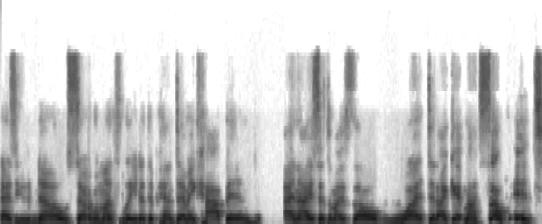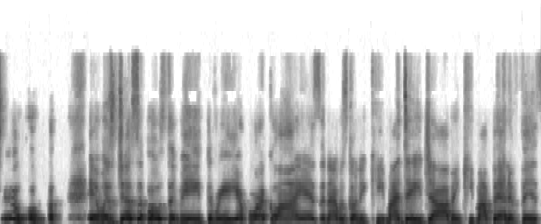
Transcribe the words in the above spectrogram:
as you know several months later the pandemic happened and I said to myself, what did I get myself into? it was just supposed to be three or four clients, and I was going to keep my day job and keep my benefits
